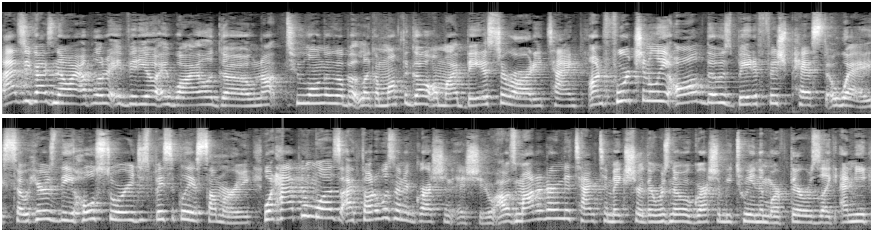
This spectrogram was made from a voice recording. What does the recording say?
as you guys know, I uploaded a video a while ago, not too long ago, but like a month ago on my betta sorority tank. Unfortunately, all of those betta fish passed away. So here's the whole story, just basically a summary. What happened was I thought it was an aggression issue. I was monitoring the tank to make sure there was no aggression between them or if there was like any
